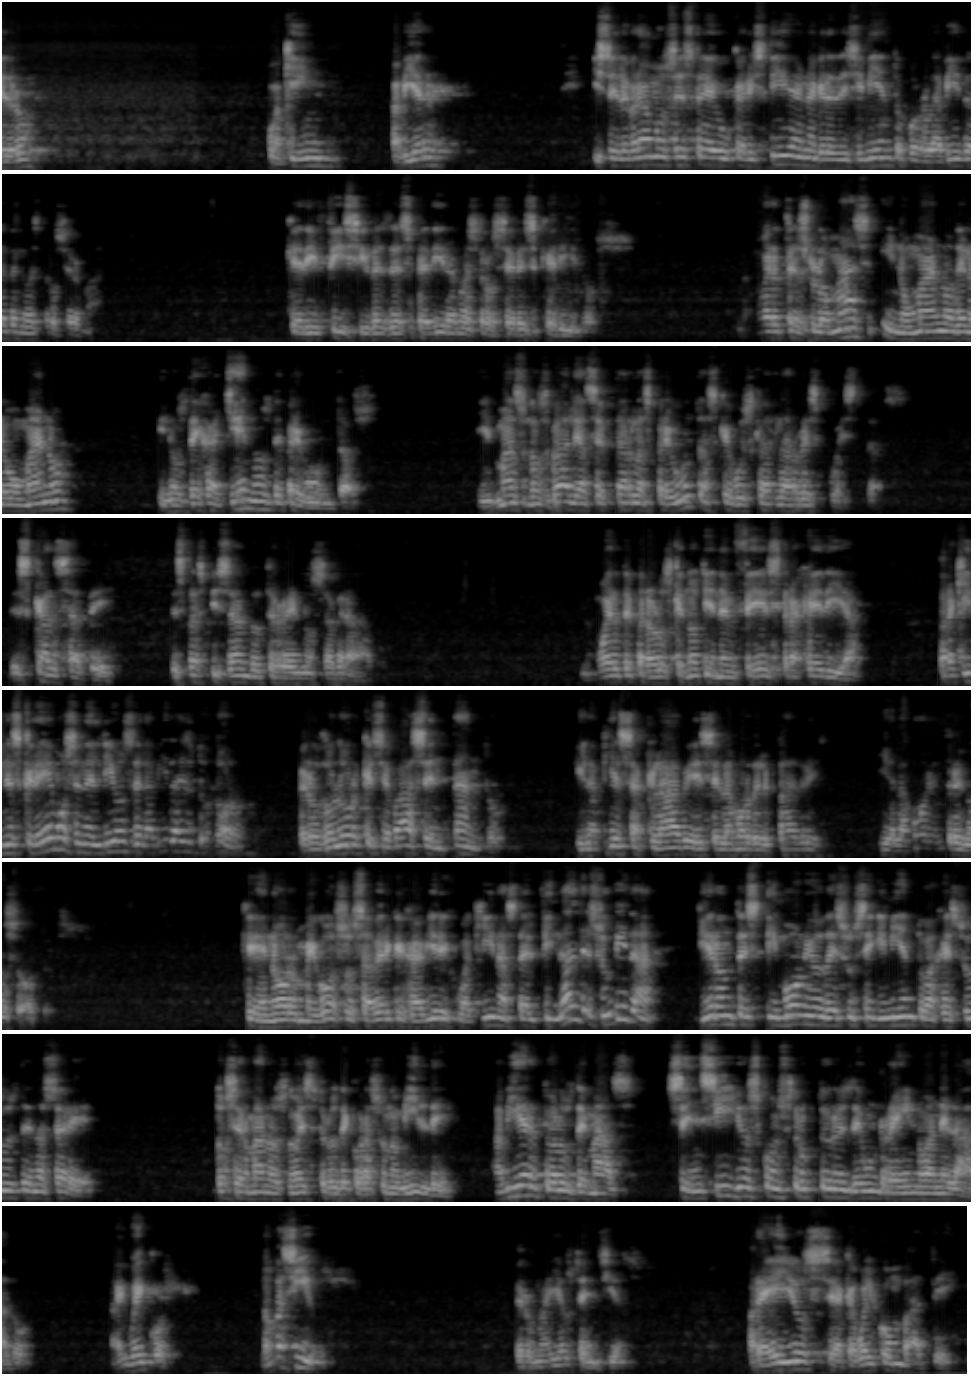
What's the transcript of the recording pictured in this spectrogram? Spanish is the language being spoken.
Pedro, Joaquín, Javier, y celebramos esta Eucaristía en agradecimiento por la vida de nuestros hermanos. Qué difícil es despedir a nuestros seres queridos. La muerte es lo más inhumano de lo humano y nos deja llenos de preguntas. Y más nos vale aceptar las preguntas que buscar las respuestas. Descálzate, estás pisando terreno sagrado. La muerte para los que no tienen fe es tragedia. Para quienes creemos en el Dios de la vida es dolor, pero dolor que se va asentando. Y la pieza clave es el amor del Padre y el amor entre nosotros. Qué enorme gozo saber que Javier y Joaquín hasta el final de su vida dieron testimonio de su seguimiento a Jesús de Nazaret. Dos hermanos nuestros de corazón humilde, abierto a los demás, sencillos constructores de un reino anhelado. Hay huecos, no vacíos, pero no hay ausencias. Para ellos se acabó el combate.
